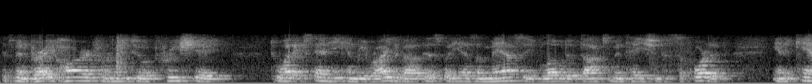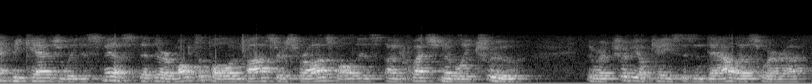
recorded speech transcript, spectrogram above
it's been very hard for me to appreciate to what extent he can be right about this, but he has a massive load of documentation to support it, and it can't be casually dismissed. That there are multiple imposters for Oswald is unquestionably true. There were trivial cases in Dallas where uh,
